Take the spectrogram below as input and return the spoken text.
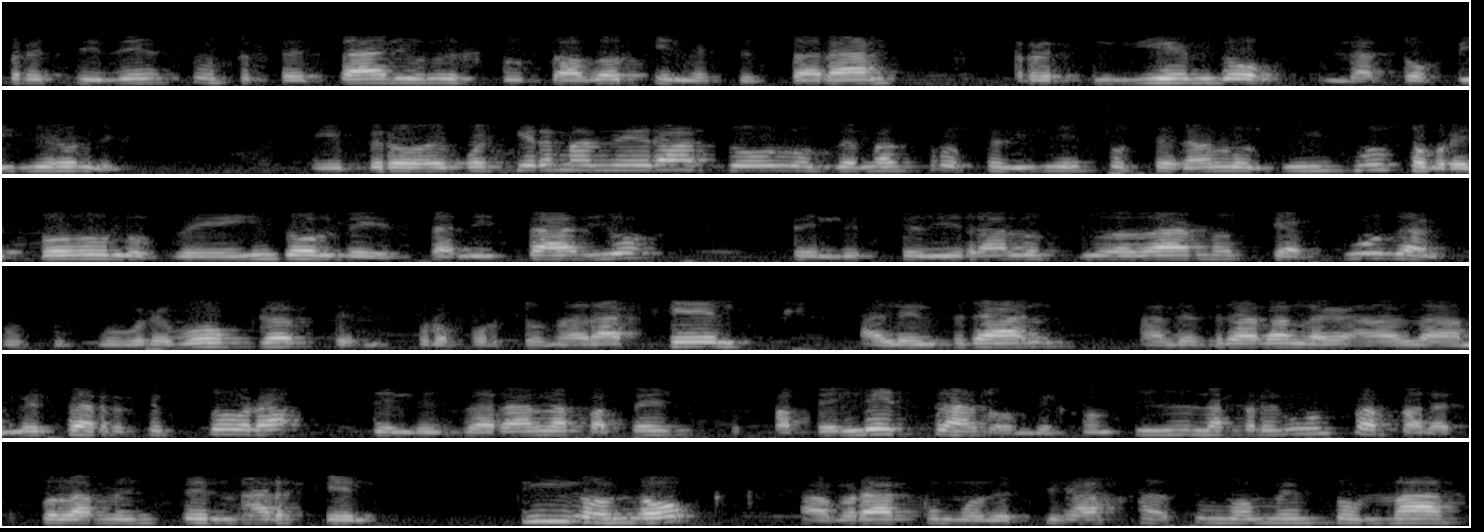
presidente, un secretario, un escrutador quienes estarán recibiendo las opiniones. Eh, pero de cualquier manera todos los demás procedimientos serán los mismos, sobre todo los de índole sanitario, se les pedirá a los ciudadanos que acudan con su cubrebocas, se les proporcionará gel al entrar, al entrar a la, mesa receptora, se les dará la papel, papeleta donde contiene la pregunta para que solamente marquen sí o no. Habrá, como decía hace un momento, más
